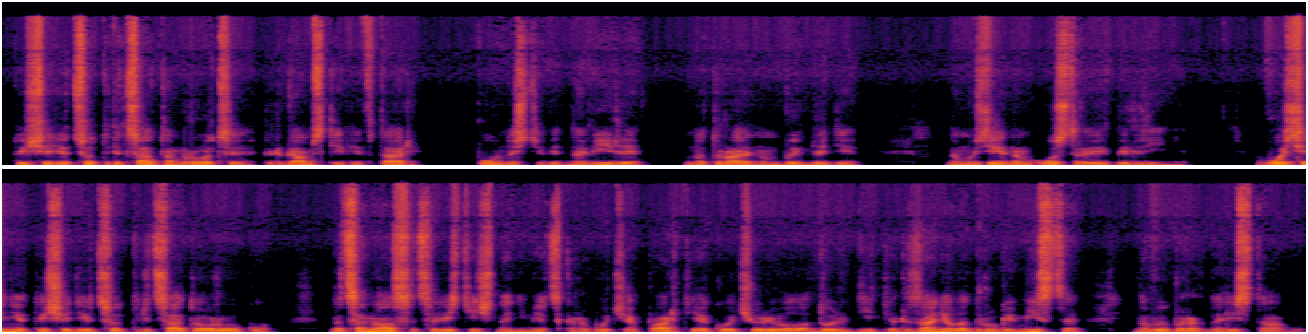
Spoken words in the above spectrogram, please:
В 1930 році Пергамський вівтар повністю відновили в натуральному вигляді на музейному острові в Берліні. В осені 1930 року Націонал-соціалістична німецька робоча партія, яку очолював Адольф Гітлер, зайняла друге місце на виборах до Рейхстагу,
